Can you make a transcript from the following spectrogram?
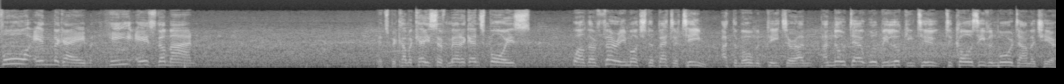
Four in the game. He is the man. It's become a case of men against boys. Well, they're very much the better team at the moment, Peter, and, and no doubt will be looking to, to cause even more damage here.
